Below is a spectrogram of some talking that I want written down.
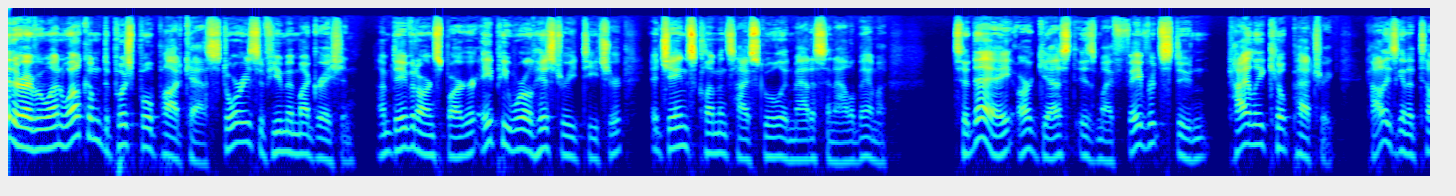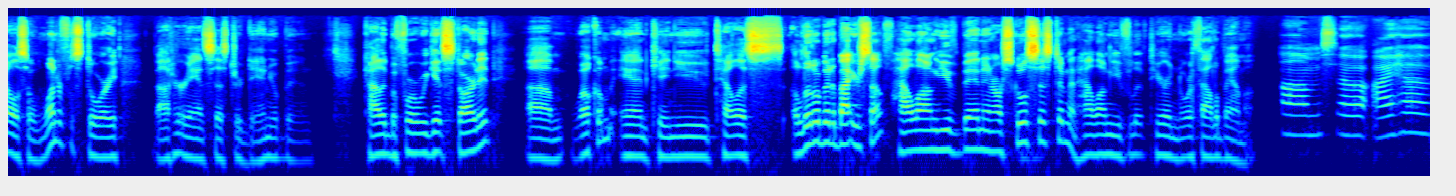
Hey there, everyone. Welcome to Push Pull Podcast Stories of Human Migration. I'm David Arnsparger, AP World History teacher at James Clemens High School in Madison, Alabama. Today, our guest is my favorite student, Kylie Kilpatrick. Kylie's going to tell us a wonderful story about her ancestor, Daniel Boone. Kylie, before we get started, um, welcome. And can you tell us a little bit about yourself, how long you've been in our school system, and how long you've lived here in North Alabama? Um, so I have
